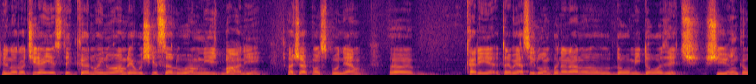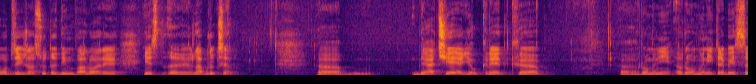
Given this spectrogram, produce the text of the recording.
Nenorocirea este că noi nu am reușit să luăm nici banii, așa cum spuneam, uh, care trebuia să-i luăm până în anul 2020 și încă 80% din valoare este uh, la Bruxelles. Uh, de aceea eu cred că românii, românii trebuie să,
